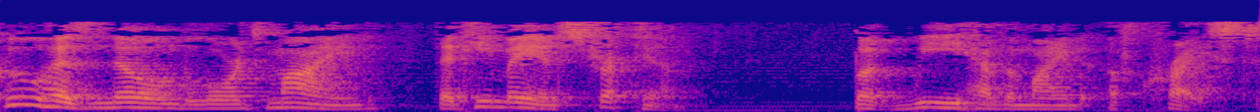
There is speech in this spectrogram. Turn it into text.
who has known the Lord's mind that he may instruct him? But we have the mind of Christ.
